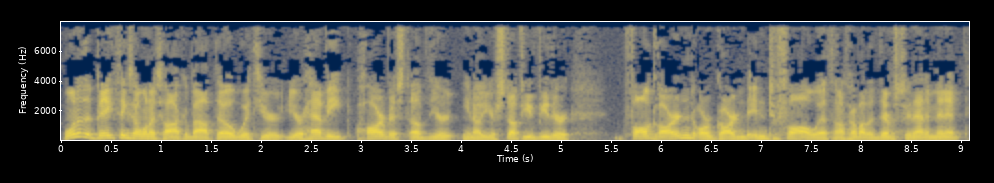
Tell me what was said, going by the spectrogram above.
One of the big things I want to talk about though with your, your heavy harvest of your, you know, your stuff you've either fall gardened or gardened into fall with, and I'll talk about the difference between that in a minute,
